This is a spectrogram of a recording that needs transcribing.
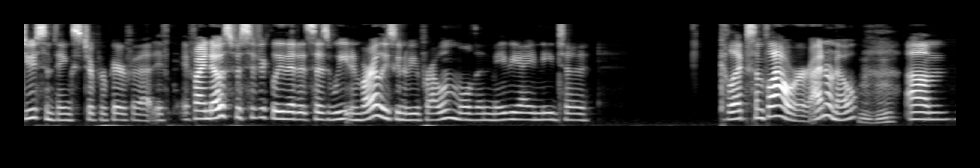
do some things to prepare for that. If if I know specifically that it says wheat and barley is going to be a problem, well, then maybe I need to collect some flour. I don't know. hmm Um,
